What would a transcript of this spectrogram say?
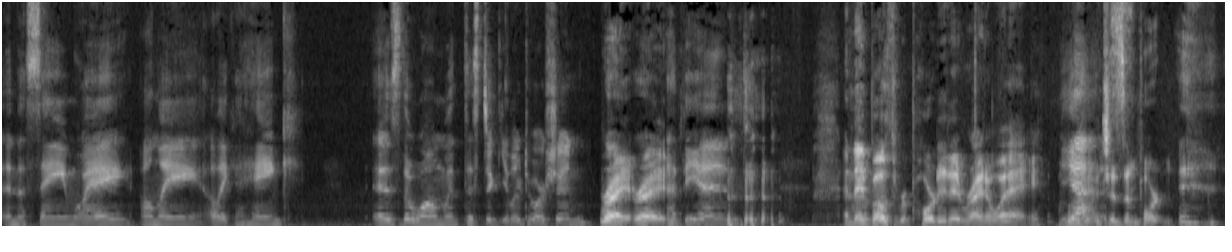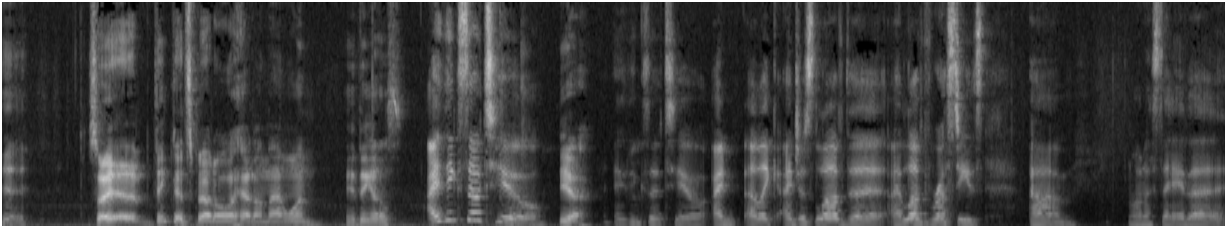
in the same way, only like Hank is the one with testicular torsion Right, right. at the end. and they Um, both reported it right away, Yes. which is important. So I uh, think that's about all I had on that one. Anything else? I think so too. Yeah. I think so too. I, I like I just love the I loved Rusty's um I want to say the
